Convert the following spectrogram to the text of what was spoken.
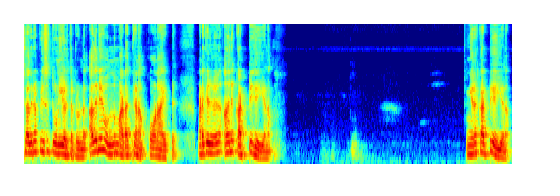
ചതുര പീസ് തുണി എടുത്തിട്ടുണ്ട്. അതിനെ ഒന്ന് മടക്കണം കോണായിട്ട്. മടക്കി അതിന് കട്ട് ചെയ്യണം. ഇങ്ങനെ കട്ട് ചെയ്യണം.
